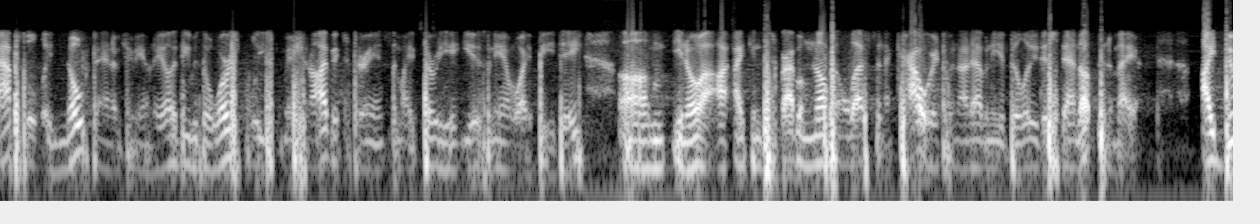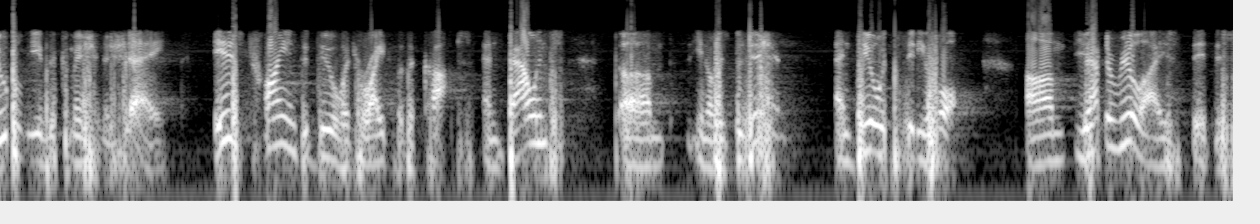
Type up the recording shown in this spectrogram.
absolutely no fan of Jimmy O'Neill. He was the worst police commissioner I've experienced in my 38 years in the NYPD. Um, you know, I, I can describe him nothing less than a coward for not having the ability to stand up to the mayor. I do believe that Commissioner Shea is trying to do what's right for the cops and balance, um, you know, his position and deal with City Hall. Um, you have to realize that there's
